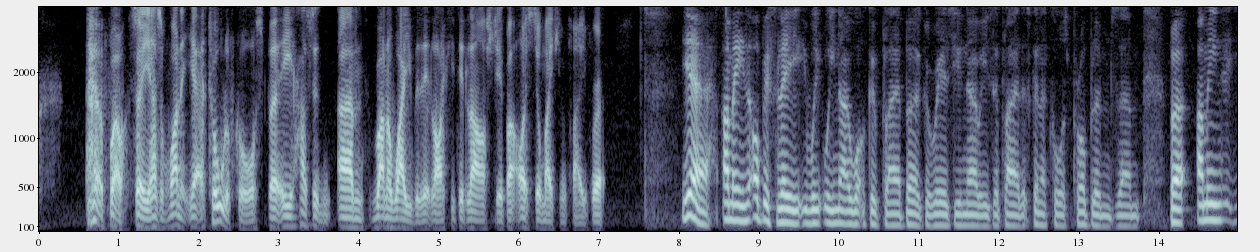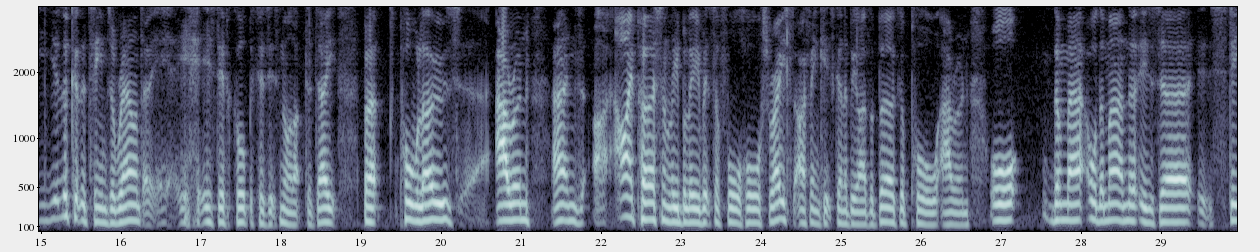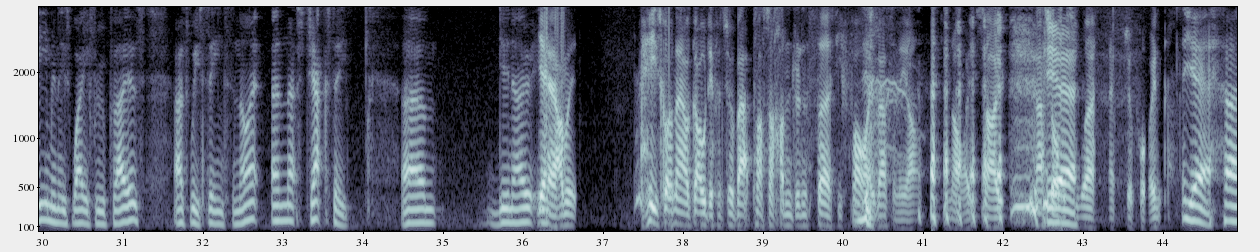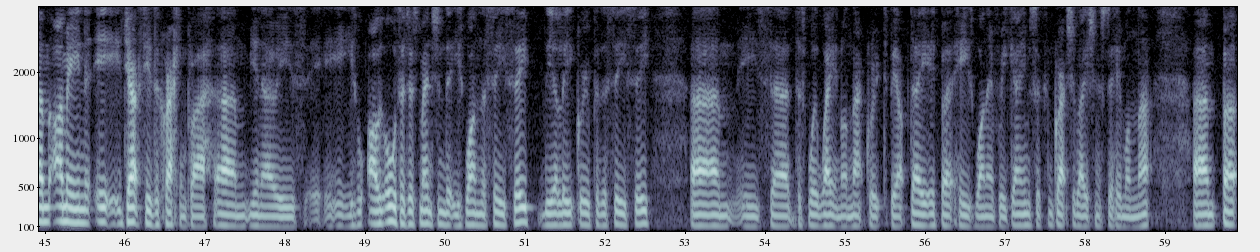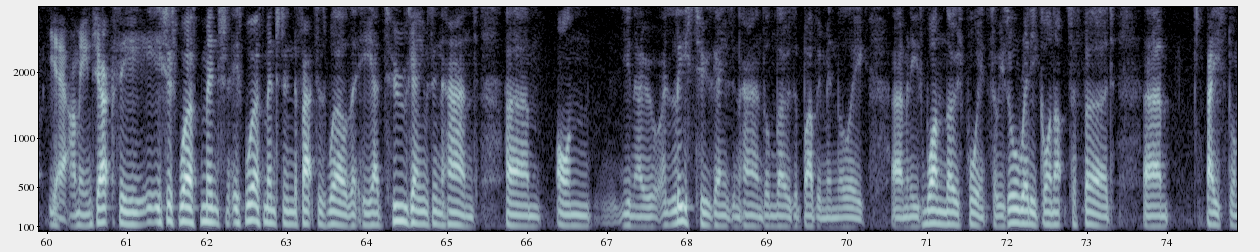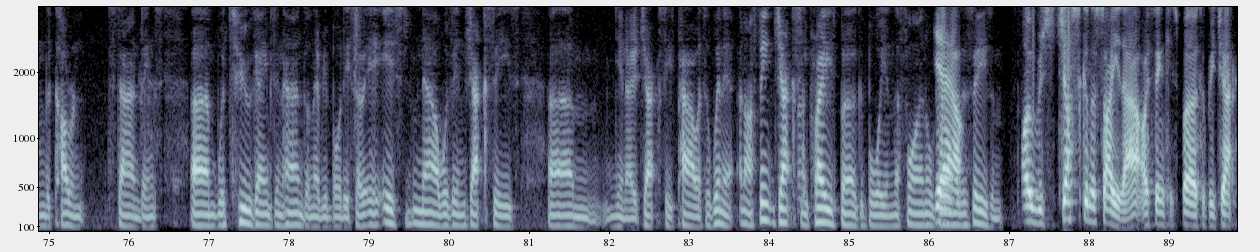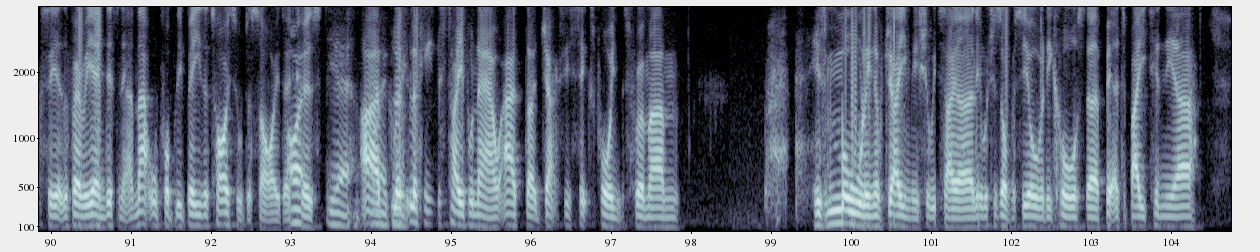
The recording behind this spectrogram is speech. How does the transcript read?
well, so he hasn't won it yet at all, of course, but he hasn't um, run away with it like he did last year. But I still make him favourite. Yeah, I mean, obviously we, we know what a good player Burger is. You know he's a player that's going to cause problems. Um, but I mean, you look at the teams around. It is difficult because it's not up to date. But Paul Lowe's, Aaron, and I, I personally believe it's a four horse race. I think it's going to be either Burger, Paul, Aaron, or the man or the man that is uh, steaming his way through players, as we've seen tonight, and that's Jaxie. Um, you know. Yeah, I mean, he's got now a goal difference of about plus 135, hasn't he? Tonight, so that's yeah. obviously worth an extra point. Yeah, um, I mean, Jaxie is a cracking player. Um, you know, he's he's. I also just mentioned that he's won the CC, the elite group of the CC. Um, he's uh, just we're waiting on that group to be updated, but he's won every game, so congratulations to him on that. Um, but yeah, I mean, Jaxie, it's just worth mention. It's worth mentioning the fact as well that he had two games in hand um, on, you know, at least two games in hand on those above him in the league, um, and he's won those points. So he's already gone up to third, um, based on the current standings, um, with two games in hand on everybody. So it is now within Jaxie's um, you know, Jaxie's power to win it. And I think Jaxie plays Burger Boy in the final yeah. game of the season. I was just going to say that. I think it's Burger Boy Jaxie at the very end, isn't it? And that will probably be the title decider because yeah, uh, look, looking at this table now, add uh, Jaxie's six points from um, his mauling of Jamie, shall we say, earlier, which has obviously already caused a bit of debate in the uh,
